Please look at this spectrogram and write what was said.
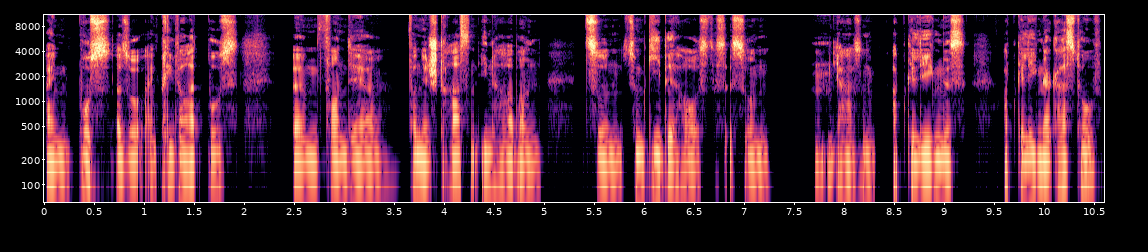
ein Bus, also ein Privatbus ähm, von der von den Straßeninhabern zum, zum Giebelhaus. Das ist so ein, mhm. ja, so ein abgelegenes, abgelegener Gasthof.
